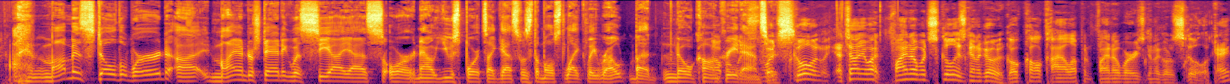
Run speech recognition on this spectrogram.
Mom is still the word. Uh, my understanding was CIS or now U Sports, I guess, was the most likely route, but no concrete oh, but which, answers. Which school? I tell you what, find out which school he's going to go to. Go call Kyle up and find out where he's going to go to school. Okay.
